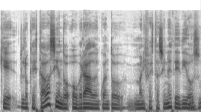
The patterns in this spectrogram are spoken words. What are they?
que lo que estaba siendo obrado en cuanto a manifestaciones de Dios.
